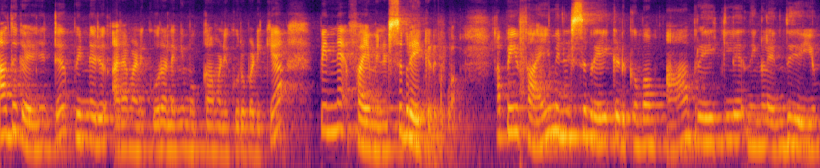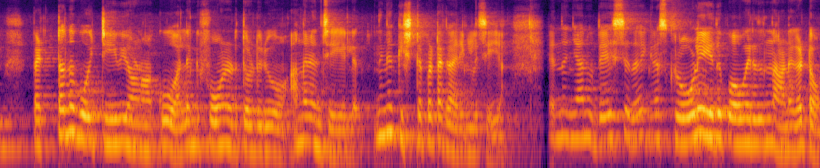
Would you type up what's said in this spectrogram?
അത് കഴിഞ്ഞിട്ട് പിന്നെ ഒരു അരമണിക്കൂർ അല്ലെങ്കിൽ മുക്കാൽ മണിക്കൂർ പഠിക്കുക. പിന്നെ ഫൈവ് മിനിറ്റ്സ് ബ്രേക്ക് എടുക്കുക. അപ്പോൾ ഈ ഫൈവ് മിനിറ്റ്സ് ബ്രേക്ക് എടുക്കുമ്പം ആ ബ്രേക്കിൽ നിങ്ങൾ എന്ത് ചെയ്യും? പെട്ടെന്ന് പോയി ടി വി ഓൺ ആക്കുമോ അല്ലെങ്കിൽ ഫോൺ എടുത്തുകൊണ്ട് വരുമോ അങ്ങനെയൊന്നും ചെയ്യൽ നിങ്ങൾക്ക് ഇഷ്ടപ്പെട്ട കാര്യങ്ങൾ ചെയ്യാം. എന്ന് ഞാൻ ഉദ്ദേശിച്ചത് ഇങ്ങനെ സ്ക്രോൾ ചെയ്ത് പോകരുതെന്നാണ് കേട്ടോ.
